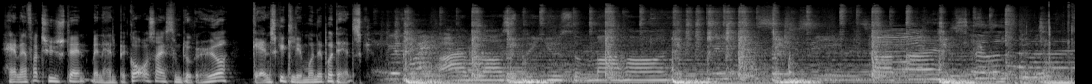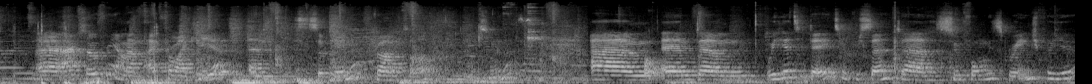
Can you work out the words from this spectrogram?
han er fra Tyskland, men han begår sig, som du kan høre, ganske glimrende på dansk. I've lost the use of my heart. Uh, I'm Sophie, I'm, I'm from IKEA, and this is from Sonos. Um, and um, we're here today to present uh, Symphonisk range for you.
